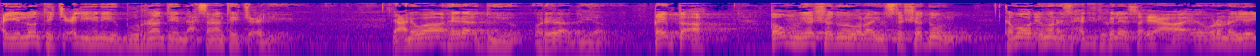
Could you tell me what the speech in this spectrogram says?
cayiloontay jecel yihiin iyo buurnaanta iyo naxsanaantay jecel yihiin. Yacni waa reere adduunyo waa reere addunya qaybta ah qowmun yashhaduuna walaa yustashhaduun kama hor imanayso xadiidka kale ee ee odhanayay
